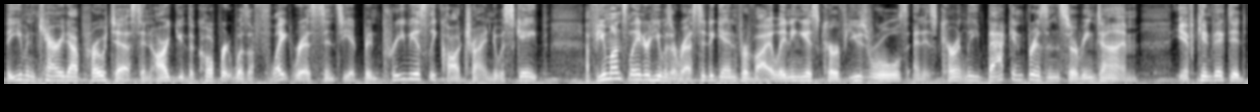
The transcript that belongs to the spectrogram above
They even carried out protests and argued the culprit was a flight risk since he had been previously caught trying to escape. A few months later, he was arrested again for violating his curfew's rules and is currently back in prison serving time. If convicted,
